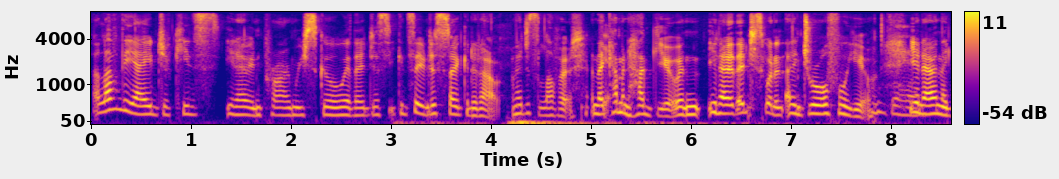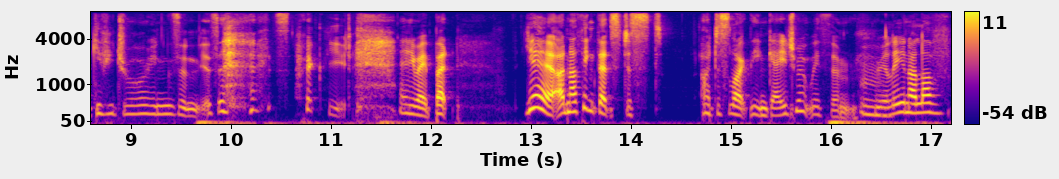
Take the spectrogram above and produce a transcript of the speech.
I love the age of kids, you know, in primary school where they just you can see them just soaking it up. They just love it, and they come and hug you, and you know they just want to they draw for you, Yeah. you know, and they give you drawings, and it's, it's so cute. Anyway, but yeah, and I think that's just I just like the engagement with them mm. really, and I love.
